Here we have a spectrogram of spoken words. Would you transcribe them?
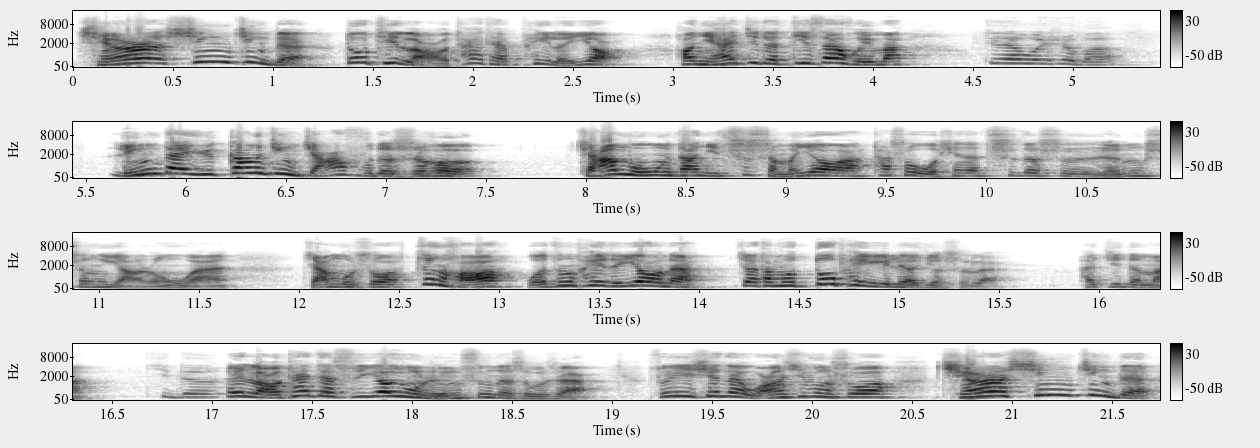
前儿新进的都替老太太配了药。”好，你还记得第三回吗？第三回什么？林黛玉刚进贾府的时候，贾母问她：“你吃什么药啊？”她说：“我现在吃的是人参养荣丸。”贾母说：“正好，我正配着药呢，叫他们多配一料就是了。”还记得吗？记得。哎，老太太是要用人参的，是不是？所以现在王熙凤说：“前儿新进的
